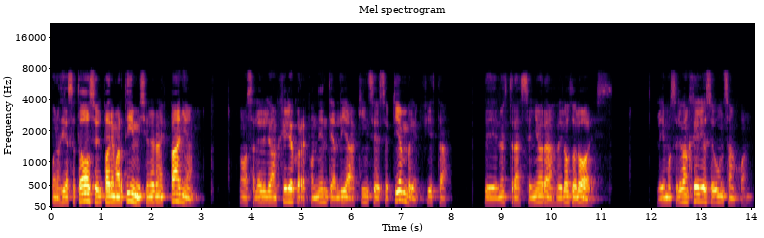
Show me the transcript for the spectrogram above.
Buenos días a todos, soy el Padre Martín, misionero en España. Vamos a leer el Evangelio correspondiente al día 15 de septiembre, fiesta de Nuestra Señora de los Dolores. Leemos el Evangelio según San Juan.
